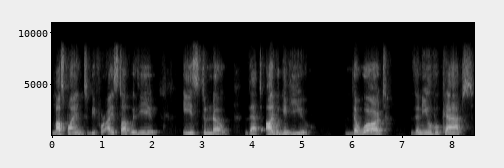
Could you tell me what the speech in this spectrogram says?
last point before I start with you is to know that I will give you the word, the new vocabs,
